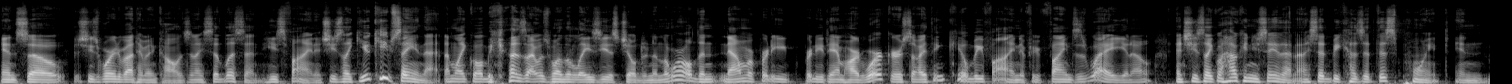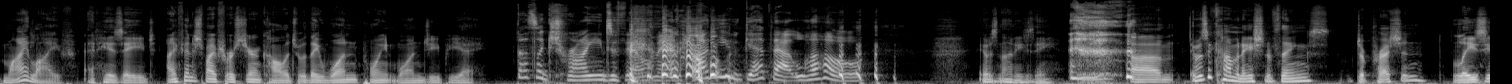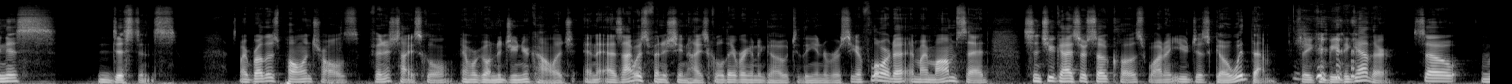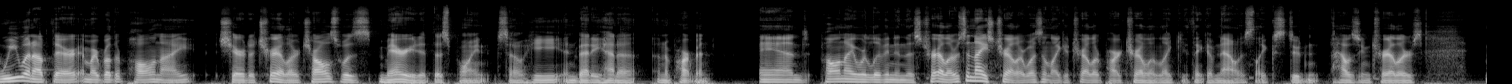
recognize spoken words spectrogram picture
And so she's worried about him in college. And I said, listen, he's fine. And she's like, you keep saying that. I'm like, well, because I was one of the laziest children in the world. And now I'm a pretty, pretty damn hard worker. So I think he'll be fine if he finds his way, you know? And she's like, well, how can you say that? And I said, because at this point in my life, at his age, I finished my first year in college with a 1.1 GPA. That's like trying to fail, man. How do you get that low? It was not easy. um, it was a combination of things depression, laziness, distance. My brothers, Paul and Charles, finished high school and were going to junior college. And as I was finishing high school, they were going to go to the University of Florida. And my mom said, Since you guys are so close, why don't you just go with them so you can be together? So we went up there, and my brother Paul and I shared a trailer. Charles was married at this point, so he and Betty had a, an apartment. And Paul and I were living in this trailer. It was a nice trailer. It wasn't like a trailer park trailer like you think of now as like student housing trailers.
